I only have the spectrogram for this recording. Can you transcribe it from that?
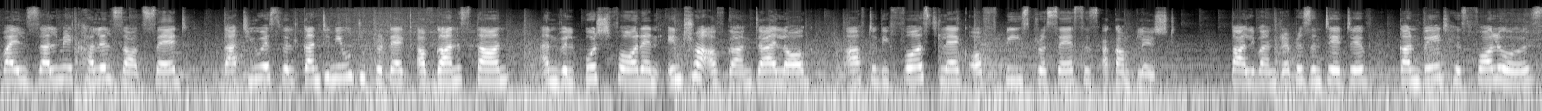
while Zalmay Khalilzad said that US will continue to protect Afghanistan and will push for an intra-Afghan dialogue after the first leg of peace process is accomplished. Taliban representative conveyed his followers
